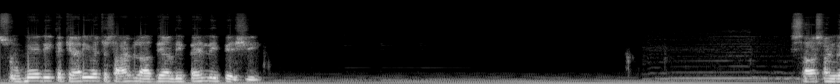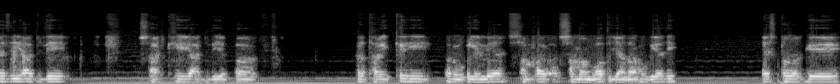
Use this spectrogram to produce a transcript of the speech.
ਸੂਬੇ ਦੀ ਕਚਹਿਰੀ ਵਿੱਚ ਸਾਹਿਬਜ਼ਾਦਿਆਂ ਦੀ ਪਹਿਲੀ ਪੇਸ਼ੀ। ਸਾਧ ਸੰਗਤ ਜੀ, ਅੱਜ ਦੀ ਸਾਖੀ, ਅੱਜ ਦੀ ਆਪਾਂ ਕਥਾ ਇੱਥੇ ਹੀ ਰੋਕ ਲੈਂਦੇ ਆ ਸਮਾਂ ਸਮਾਂ ਬਹੁਤ ਜ਼ਿਆਦਾ ਹੋ ਗਿਆ ਜੀ। ਇਸ ਤੋਂ ਅੱਗੇ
